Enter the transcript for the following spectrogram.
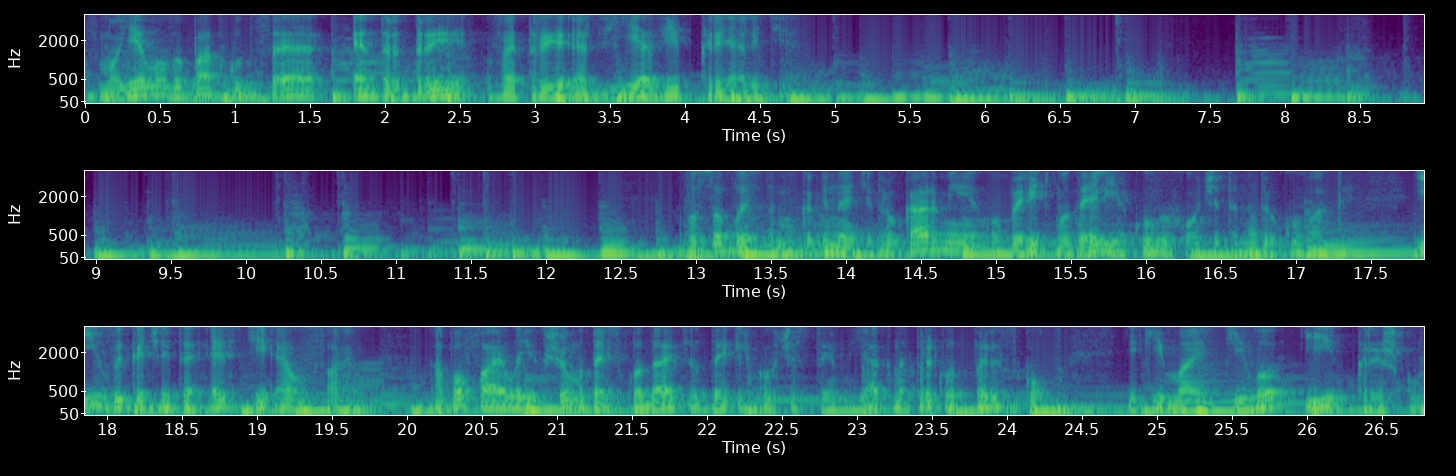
В моєму випадку це Ender 3 V3 SE від Creality. В особистому кабінеті друкармії оберіть модель, яку ви хочете надрукувати, і викачайте STL файл або файли, якщо модель складається з декількох частин, як, наприклад, перископ, який має тіло і кришку.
